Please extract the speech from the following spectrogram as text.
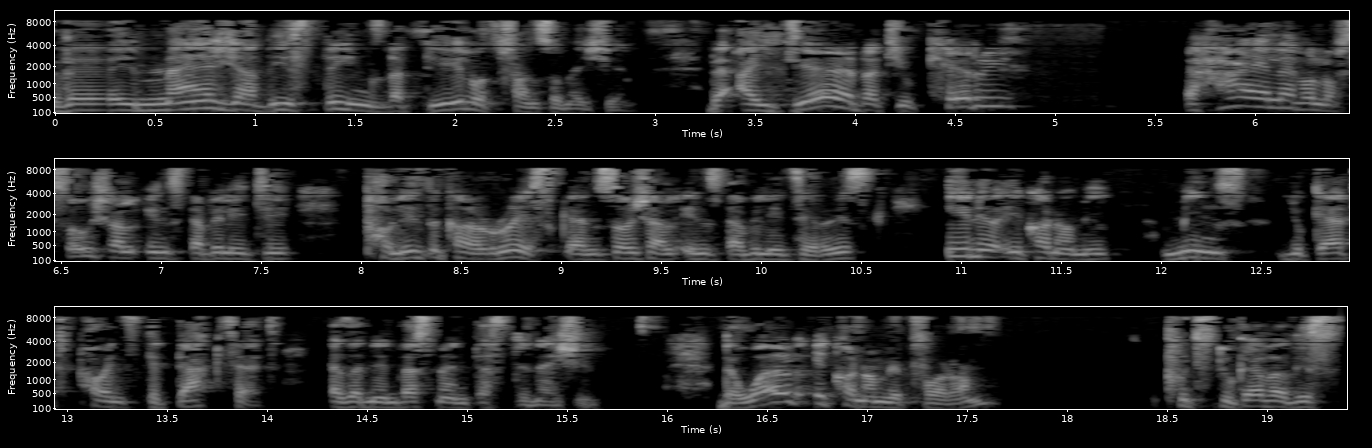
they measure these things that deal with transformation. The idea that you carry a higher level of social instability, political risk and social instability risk in your economy means you get points deducted as an investment destination. The World Economic Forum puts together this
